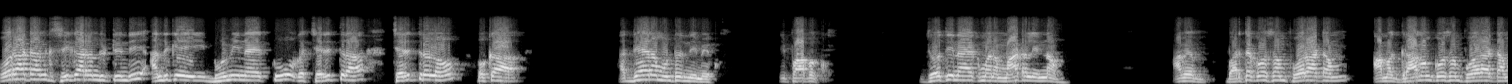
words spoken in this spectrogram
పోరాటానికి శ్రీకారం చుట్టింది. అందుకే ఈ భూమి నాయక్కు ఒక చరిత్ర చరిత్రలో ఒక అధ్యయనం ఉంటుంది మీకు ఈ పాపకు. జ్యోతి నాయక్ మనం మాటలు విన్నాం. ఆమె భర్త కోసం పోరాటం ఆమె గ్రామం కోసం పోరాటం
